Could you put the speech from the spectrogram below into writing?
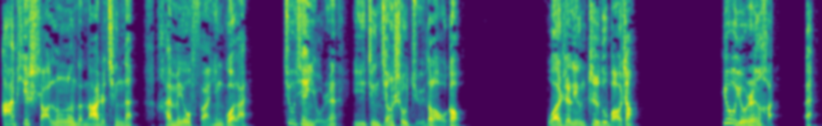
阿皮傻愣愣的拿着清单，还没有反应过来，就见有人已经将手举得老高。我认领制度保障。又有人喊：“哎，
